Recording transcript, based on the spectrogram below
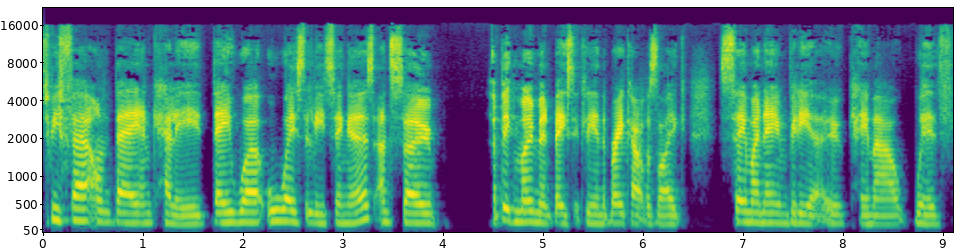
To be fair on Bey and Kelly, they were always the lead singers. And so a big moment basically in the breakout was like, Say My Name video came out with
